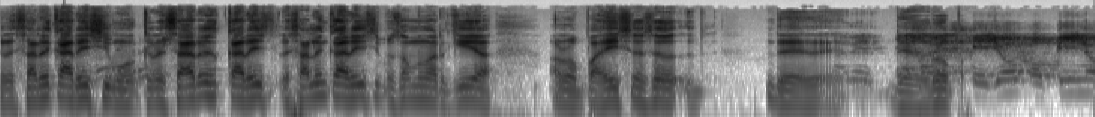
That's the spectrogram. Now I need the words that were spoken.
Que le sale carísimo, que le, sale cari- le salen carísimo esa monarquía a los países de, Europa. que yo opino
